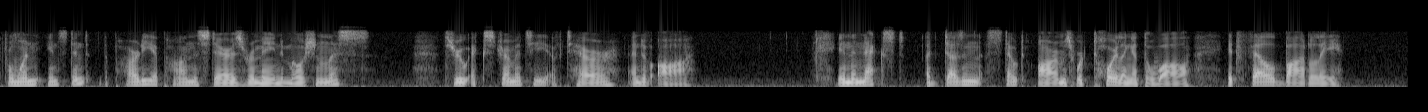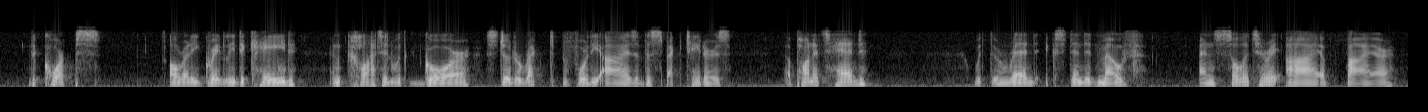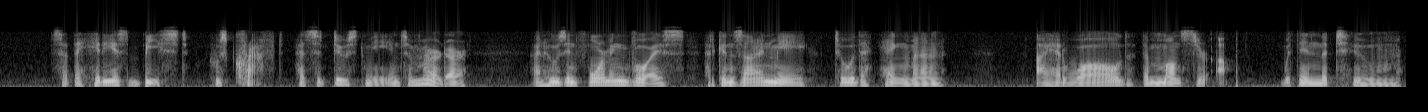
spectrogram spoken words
For one instant the party upon the stairs remained motionless, through extremity of terror and of awe. In the next, a dozen stout arms were toiling at the wall. It fell bodily. The corpse, already greatly decayed and clotted with gore, stood erect before the eyes of the spectators. Upon its head, with the red extended mouth and solitary eye of fire, sat the hideous beast whose craft had seduced me into murder, and whose informing voice had consigned me to the hangman. I had walled the monster up within the tomb.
